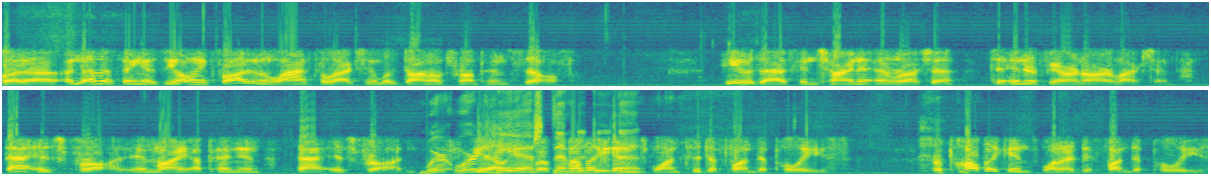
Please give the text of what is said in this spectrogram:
But uh, another thing is the only fraud in the last election was Donald Trump himself he was asking China and Russia to interfere in our election. That is fraud, in my opinion. That is fraud. Where, where You did know, he ask them to do that? Republicans want to defund the police. Republicans want to defund the police.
